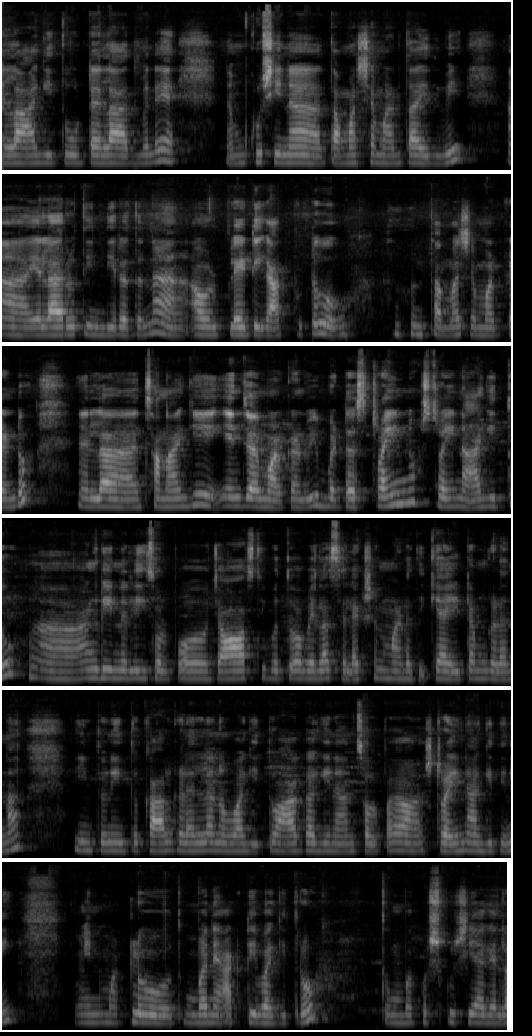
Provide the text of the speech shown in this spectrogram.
ಎಲ್ಲ ಆಗಿತ್ತು, ಊಟ ಎಲ್ಲ ಆದಮೇಲೆ ನಮ್ಮ ಖುಷಿನ ತಮಾಷೆ ಮಾಡ್ತಾ ಇದ್ವಿ. ಎಲ್ಲರೂ ತಿಂದಿರೋದನ್ನು ಅವಳ ಪ್ಲೇಟಿಗೆ ಹಾಕ್ಬಿಟ್ಟು ತಮಾಷೆ ಮಾಡ್ಕೊಂಡು ಎಲ್ಲ ಚೆನ್ನಾಗಿ ಎಂಜಾಯ್ ಮಾಡ್ಕೊಂಡ್ವಿ. ಬಟ್ ಸ್ಟ್ರೈನು ಸ್ಟ್ರೈನ್ ಆಗಿತ್ತು. ಅಂಗಡಿನಲ್ಲಿ ಸ್ವಲ್ಪ ಜಾಸ್ತಿ ಹೊತ್ತು ಅವೆಲ್ಲ ಸೆಲೆಕ್ಷನ್ ಮಾಡೋದಕ್ಕೆ ಐಟಮ್ಗಳನ್ನು ನಿಂತು ನಿಂತು ಕಾಲುಗಳೆಲ್ಲ ನೋವಾಗಿತ್ತು. ಹಾಗಾಗಿ ನಾನು ಸ್ವಲ್ಪ ಸ್ಟ್ರೈನ್ ಆಗಿದ್ದೀನಿ. ಇನ್ನು ಮಕ್ಕಳು ತುಂಬಾ ಆ್ಯಕ್ಟಿವ್ ಆಗಿದ್ದರು ತುಂಬ ಖುಷಿ ಖುಷಿಯಾಗೆಲ್ಲ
